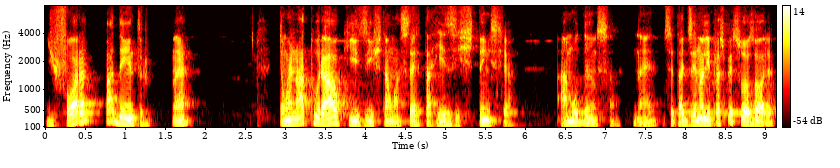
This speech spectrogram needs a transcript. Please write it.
de fora para dentro, né? Então é natural que exista uma certa resistência à mudança, né? Você está dizendo ali para as pessoas, olha,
